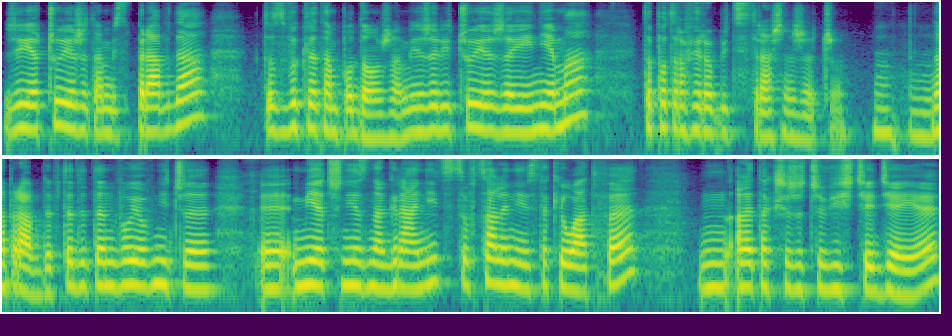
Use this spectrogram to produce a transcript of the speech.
Jeżeli ja czuję, że tam jest prawda, to zwykle tam podążam. Jeżeli czuję, że jej nie ma, to potrafię robić straszne rzeczy. Mhm. Naprawdę. Wtedy ten wojowniczy e, miecz nie zna granic, co wcale nie jest takie łatwe, mm, ale tak się rzeczywiście dzieje.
